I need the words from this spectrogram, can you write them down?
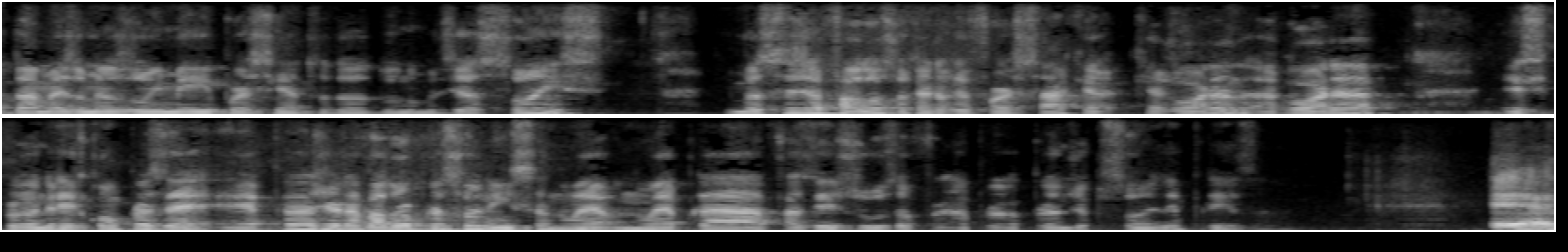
dá mais ou menos 1,5% do, do número de ações. Mas você já falou, só quero reforçar que, que agora, agora esse programa de recompras é, é para gerar valor para acionista, não é, não é para fazer jus ao plano de opções da empresa. É,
